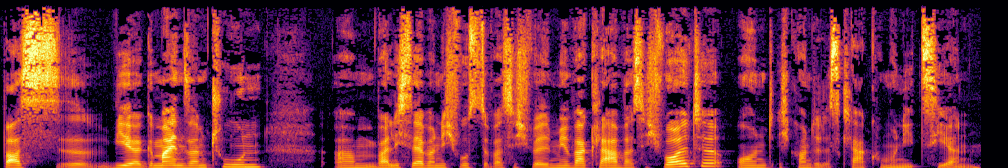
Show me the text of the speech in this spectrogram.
was äh, wir gemeinsam tun, ähm, weil ich selber nicht wusste, was ich will. Mir war klar, was ich wollte und ich konnte das klar kommunizieren.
